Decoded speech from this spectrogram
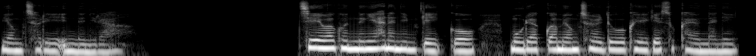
명철이 있느니라. 지혜와 권능이 하나님께 있고 모략과 명철도 그에게 속하였나니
